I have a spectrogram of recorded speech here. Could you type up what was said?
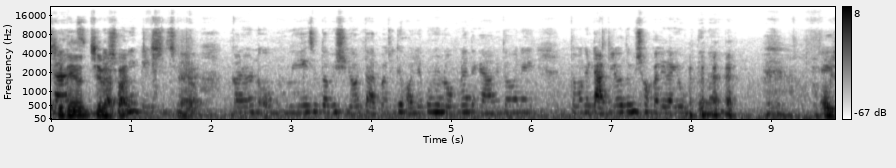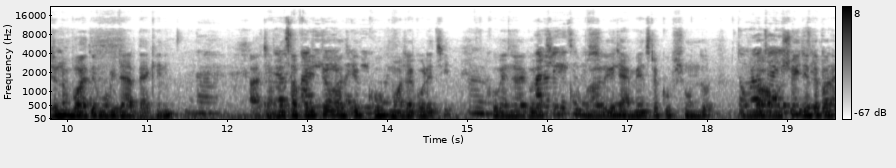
সেটাই হচ্ছে ব্যাপার। হ্যাঁ। কারণ ও ঘুমিয়েছে তবে শিওর তারপর যদি হলে কোনো লোক না থাকে আমি তো মানে তোমাকে ডাকলেও তুমি সকালের আগে উঠতে না। ওই জন্য ভয়তে মুভিটা আর দেখেনি। আর জঙ্গল তার সাফারিতেও আজকে খুব মজা করেছি খুব এনজয় করেছি খুব ভালো লেগেছে অ্যাম্বিয়েন্সটা খুব সুন্দর। তোমরা অবশ্যই যেতে পারো।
